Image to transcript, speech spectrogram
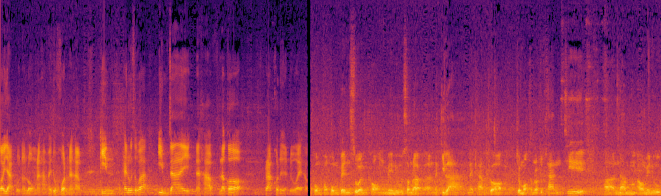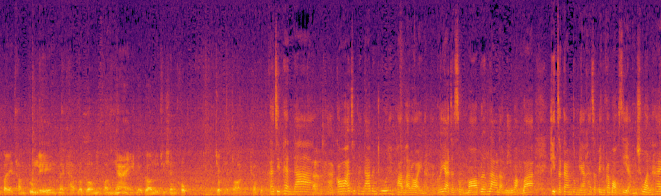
ก็อยากรณรงค์นะครับให้ทุกคนนะครับ กินให้รู้สึกว่าอิ่มใจนะครับ แล้วก็ รักคนอื่นด้วยครับ ผมของผมเป็นส่วนของเมนูสำหรับเอ่อนักกีฬานะครับ ก็จะเหมาะสำหรับทุกท่านที่เอ่อนำเอาเมนูไปทำปรุงเองนะครับ แล้วก็มีความง่ายแล้วก็นูทริชั่นครบจบในตอนครับผมอาจิแพนด้าครับค่ะ ก็อาจิแพนด้าเป็นทูตแห่งความอร่อยนะคะ ก็อยากจะส่งมอบเรื่องราวเหล่านี้ หวังว่ากิจกรรมตรงเนี้ยค่ะจะเป็นกระบอกเสียงชวนให้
